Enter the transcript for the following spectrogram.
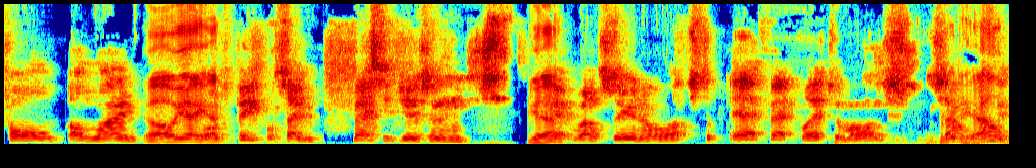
Fall online. Oh yeah, yeah, Lots of people send messages and yeah. get well soon and all that stuff. Yeah, fair play to them all. It's Bloody hell!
